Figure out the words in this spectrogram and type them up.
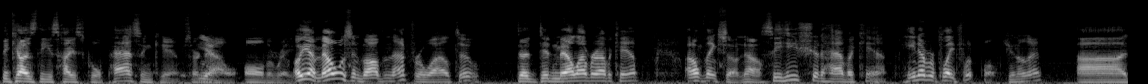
Because these high school passing camps are Yeah. now all the rage. Oh yeah, Mel was involved in that for a while too. Did, did Mel ever have a camp? I don't think so. No, See, he should have a camp. he never played football. Do you know that? Uh,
